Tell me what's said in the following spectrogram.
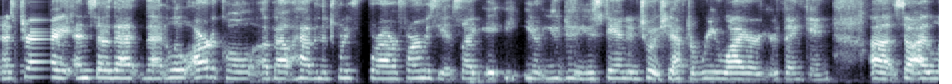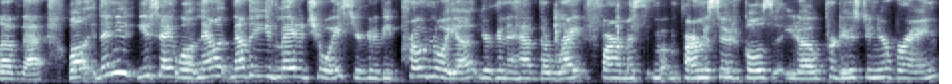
That's right. And so that that little article about having the 24-hour pharmacy, it's like it, you know you do you stand in choice. You have to rewire your thinking. Uh, so I love that. Well, then you you say, well, now now that you've made a choice, you're going to be pronoia. You're going to have the right pharma- pharmaceuticals, you know, produced in your brain.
